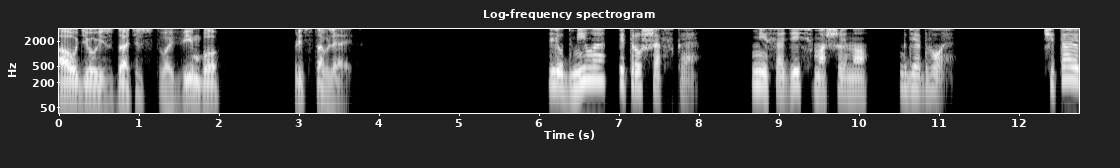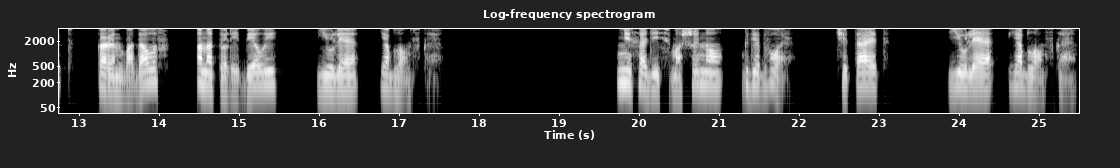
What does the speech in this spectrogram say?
Аудиоиздательство «Вимбо» представляет. Людмила Петрушевская. «Не садись в машину, где двое». Читают Карен Бадалов, Анатолий Белый, Юлия Яблонская. «Не садись в машину, где двое». Читает Юлия Яблонская.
